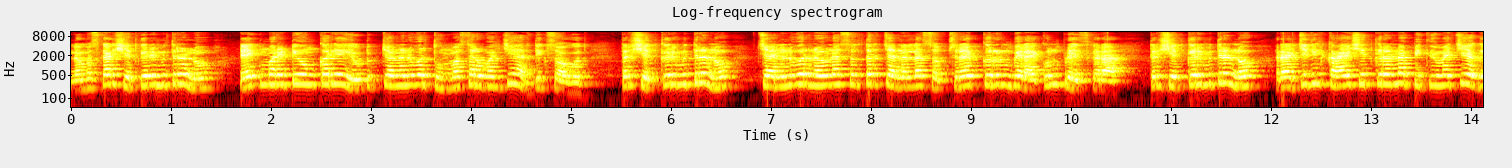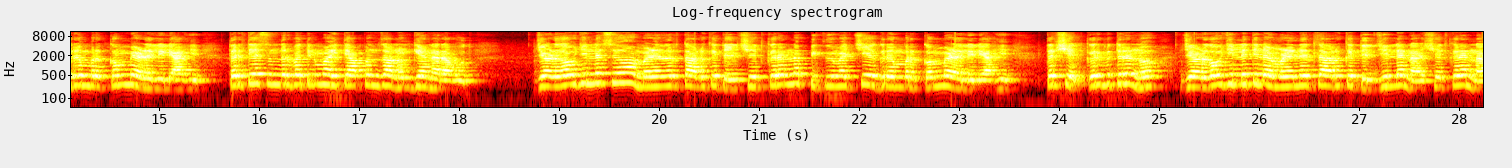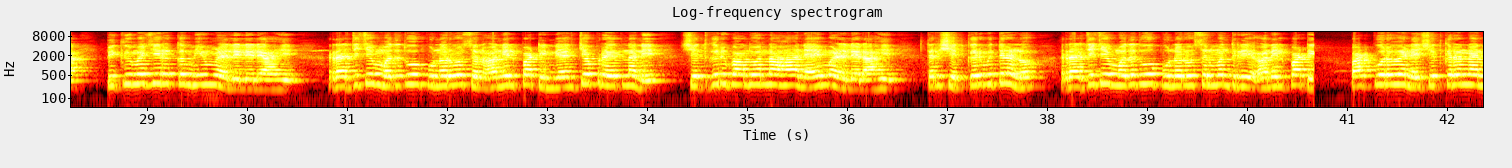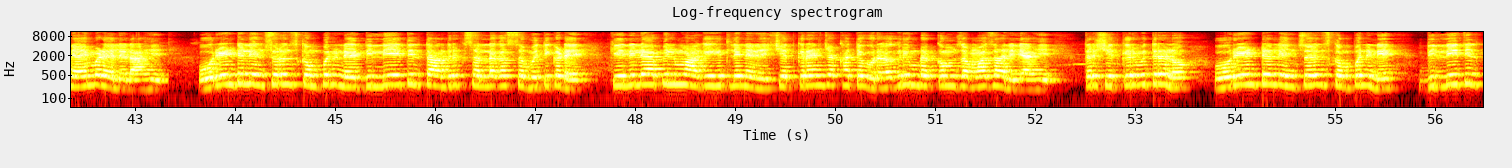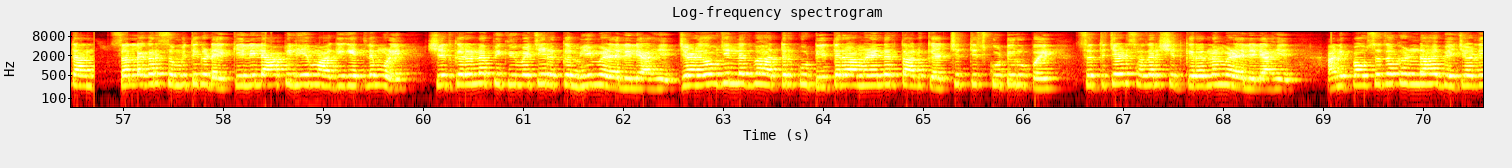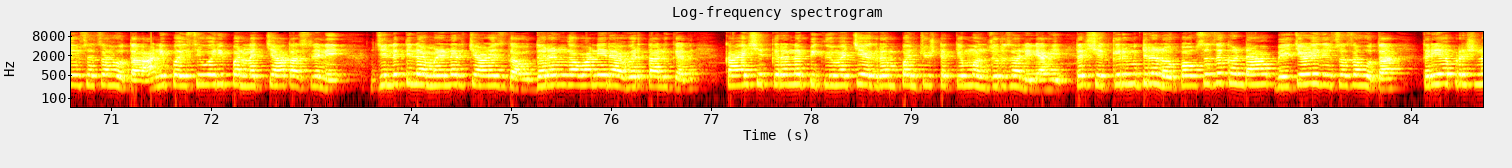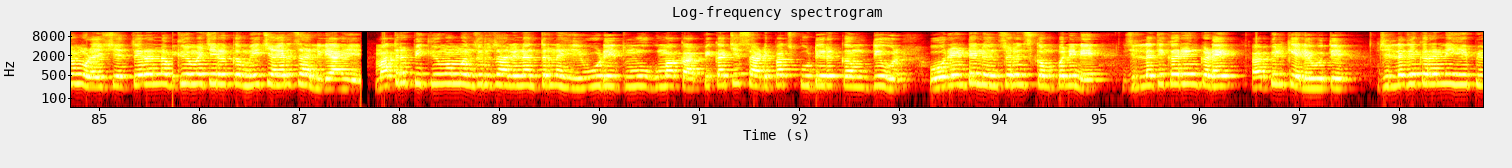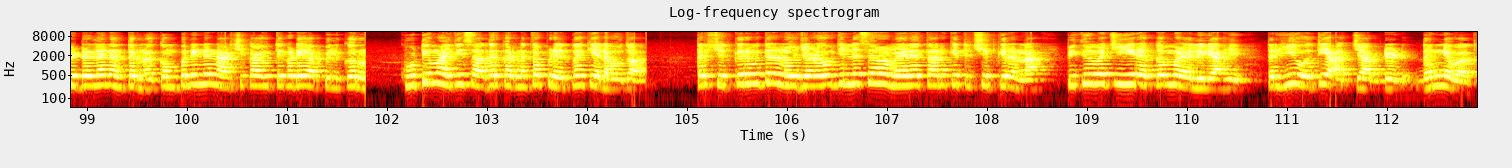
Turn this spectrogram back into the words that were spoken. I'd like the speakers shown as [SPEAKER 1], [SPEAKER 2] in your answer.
[SPEAKER 1] नमस्कार शेतकरी मित्रांनो टेक मराठी ओंकार या युट्यूब चॅनलवर तुम्हा सर्वांचे हार्दिक स्वागत. तर शेतकरी मित्रांनो चॅनलवर नवीन असेल तर चॅनलला सबस्क्राईब करून बेल आयकॉन प्रेस करा. तर शेतकरी मित्रांनो राज्यातील काही शेतकऱ्यांना पीक विम्याची अग्रिम रक्कम मिळालेली आहे. तर त्या संदर्भातील माहिती आपण जाणून घेणार आहोत. जळगाव जिल्ह्यासह अमळनेर तालुक्यातील शेतकऱ्यांना पीक विम्याची अग्रिम रक्कम मिळालेली आहे. तर शेतकरी मित्रांनो जळगाव जिल्ह्यातील अमळनेर तालुक्यातील जिल्ह्यांना शेतकऱ्यांना पीक विम्याची रक्कम ही मिळालेली आहे. राज्याचे मदत व पुनर्वसन अनिल पाटील यांच्या प्रयत्नाने शेतकरी बांधवांना हा न्याय मिळालेला आहे. तर शेतकरी मित्रांनो राज्याचे मदत व पुनर्वसन मंत्री अनिल पाटील पाठपुराव्याने शेतकऱ्यांना न्याय मिळालेला आहे. ओरिएंटल इन्शुरन्स कंपनीने दिल्ली येथील तांत्रिक सल्लागार समितीकडे केलेले अपील मागे घेतल्याने शेतकऱ्यांच्या खात्यावर अग्रिम रक्कम जमा झालेली आहे. तर शेतकरी मित्रांनो ओरिएंटल इन्शुरन्स कंपनीने दिल्ली येथील तांत्रिक सल्लागार समितीकडे केलेले अपील हे मागे घेतल्यामुळे शेतकऱ्यांना पीक विम्याची रक्कम ही मिळालेली आहे. जळगाव जिल्ह्यात बहात्तर कोटी तर अमळनेर तालुक्यात छत्तीस कोटी रुपये सत्तेचाळीस हजार शेतकऱ्यांना मिळालेले आहे. आणि पावसाचा खंड हा बेचाळ दिवसाचा होता आणि पैसेवारी पन्नासच्या आत असल्याने जिल्ह्यातील अमळनेर चाळीसगाव धरणगाव आणि रावेर तालुक्यात काही शेतकऱ्यांना पीक विम्याची अग्रम पंचवीस टक्के मंजूर झालेली आहे? तर शेतकरी मित्रांनो पावसाचा खंड हा बेचाळीस दिवसाचा होता. तर या प्रश्नामुळे शेतकऱ्यांना पीक विम्याची रक्कम ही जाहीर झालेली आहे. मात्र पीक विमा मंजूर झाल्यानंतरही उडीद मूग मका पिकाची साडेपाच कोटी रक्कम देऊन ओरिएंटल इन्शुरन्स कंपनीने जिल्हाधिकाऱ्यांकडे अपील केले होते. जिल्हाधिकाऱ्यांनी हे फेटाळल्यानंतर कंपनीने नाशिक आयुक्ताकडे अपील करून खोटी माहिती सादर करण्याचा प्रयत्न केला होता. तर शेतकरी मित्रांनो जळगाव जिल्ह्यासह अमळनेर तालुक्यातील शेतकऱ्यांना पीक विम्याची ही रक्कम मिळालेली आहे. तर ही होती आजची अपडेट धन्यवाद.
